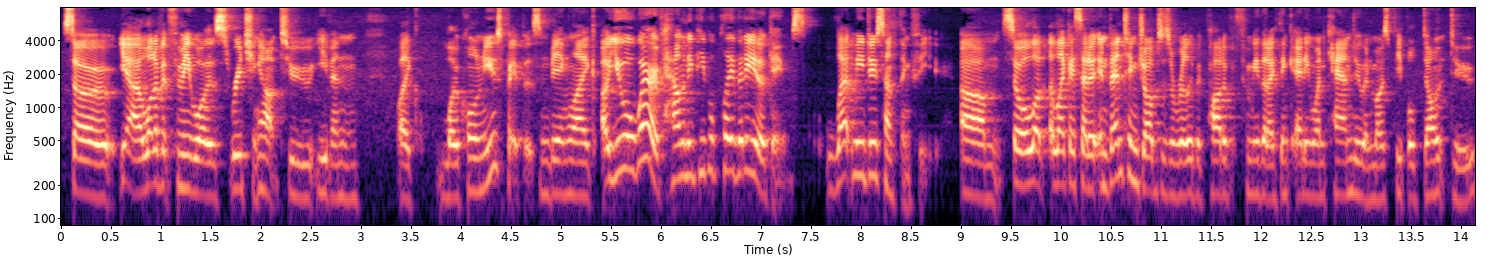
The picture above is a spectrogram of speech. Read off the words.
So yeah, a lot of it for me was reaching out to even like local newspapers and being like, "Are you aware of how many people play video games? Let me do something for you." Um, so a lot, like I said, inventing jobs is a really big part of it for me that I think anyone can do and most people don't do.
